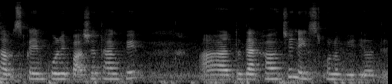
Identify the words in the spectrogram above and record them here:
সাবস্ক্রাইব করে পাশে থাকবে। আর তো দেখা হচ্ছে নেক্সট কোনো ভিডিওতে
